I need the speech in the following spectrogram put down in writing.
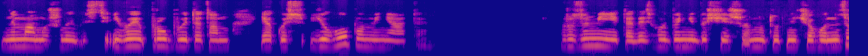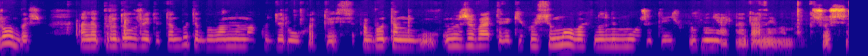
нема можливості. І ви пробуєте там якось його поміняти. Розумієте, десь в глибині душі, що ну тут нічого не зробиш, але продовжуйте там бути, бо вам нема куди рухатись. Або там ви живете в якихось умовах, але не можете їх поміняти на даний момент. Що ще?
